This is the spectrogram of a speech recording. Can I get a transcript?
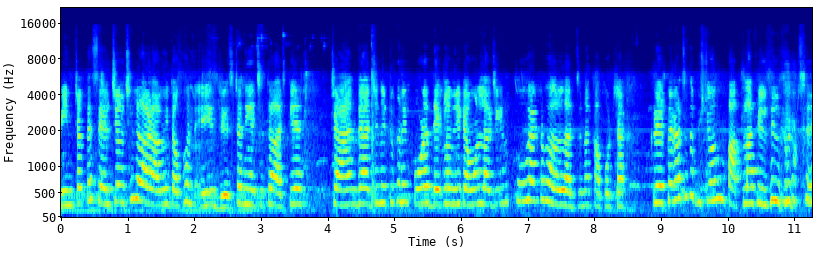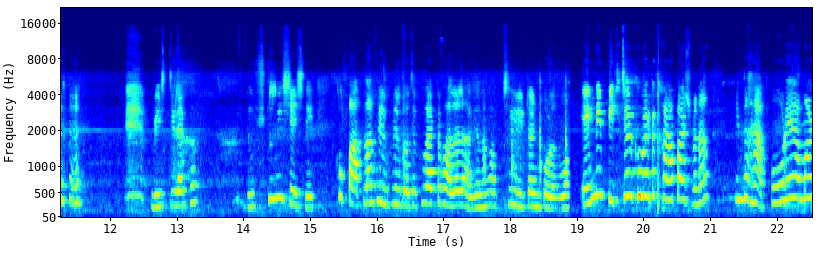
মিন্ট্রাতে সেল চলছিল আর আমি তখন এই ড্রেসটা নিয়েছি। তো আজকে ট্রায়ান দেওয়ার জন্য একটুখানি পরে দেখলাম যে কেমন লাগছে। কিন্তু খুব একটা ভালো লাগছে না কাপড়টা। ক্রেপের আছে তো ভীষণ পাতলা ফিলফিল করছে। বৃষ্টি দেখো। দুষ্টুমি শেষ নেই। খুব পাতলা ফিলফিল করছে। খুব একটা ভালো লাগে না। ভাবছি রিটার্ন করে দেবো এমনি পিকচার খুব একটা খারাপ আসবে না। কিন্তু হ্যাঁ পরে আমার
